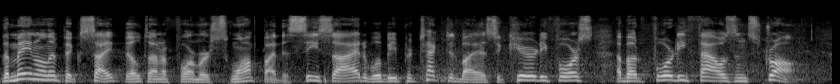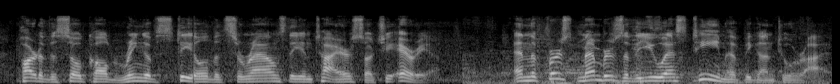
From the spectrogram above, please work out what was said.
The main Olympic site, built on a former swamp by the seaside, will be protected by a security force about 40,000 strong part of the so-called ring of steel that surrounds the entire Sochi area. And the first members of the U.S. team have begun to arrive.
